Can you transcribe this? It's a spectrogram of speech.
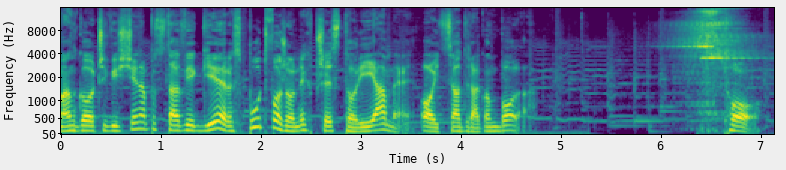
Mango oczywiście na podstawie gier współtworzonych przez Toriyamę, ojca Dragon Balla. To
